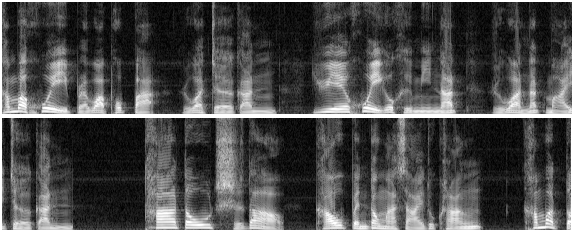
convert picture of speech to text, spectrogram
คำว่าหุยแปลว่าพบปะ หรือว่าเจอกันเย่หุยก็คือมีนัด หรือว่านัดหมายเจอกัน 他都迟到เขาเป็นต้องมาสายทุกครั้งคำว่าโต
